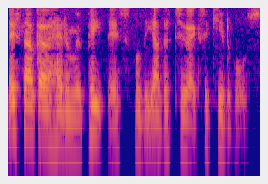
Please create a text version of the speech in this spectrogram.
Let's now go ahead and repeat this for the other two executables.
